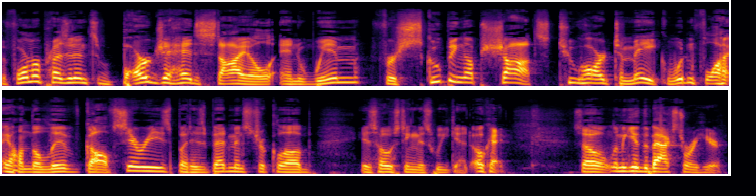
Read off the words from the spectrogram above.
The former president's barge ahead style and whim for scooping up shots too hard to make wouldn't fly on the LIV Golf Series, but his Bedminster club is hosting this weekend. Okay, so let me give the backstory here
